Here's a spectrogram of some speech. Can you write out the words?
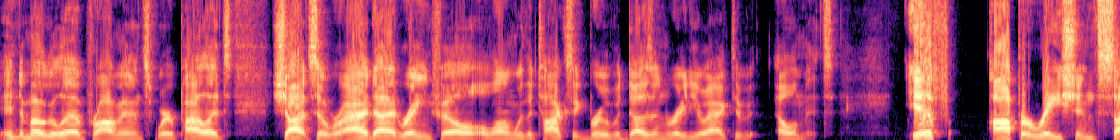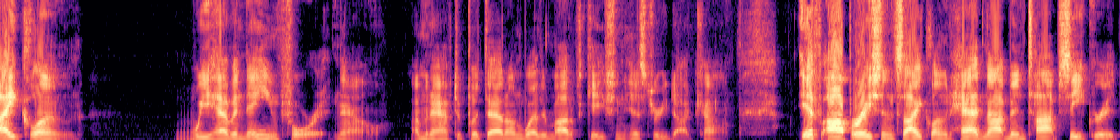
into Mogilev province, where pilots shot silver iodide. Rain fell along with a toxic brew of a dozen radioactive elements. If Operation Cyclone, we have a name for it now. I'm going to have to put that on weathermodificationhistory.com. If Operation Cyclone had not been top secret,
